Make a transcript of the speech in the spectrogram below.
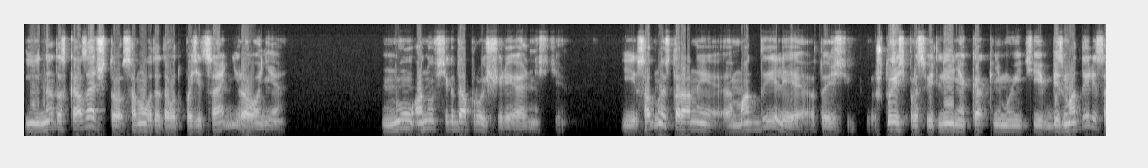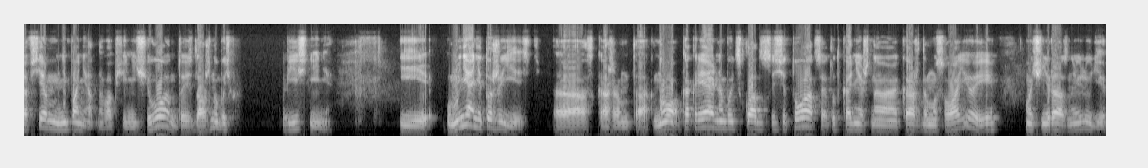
И надо сказать, что само вот это вот позиционирование, ну, оно всегда проще реальности. И с одной стороны, э, модели, то есть что есть просветление, как к нему идти, без модели совсем непонятно вообще ничего, то есть должно быть объяснение. И у меня они тоже есть, э, скажем так. Но как реально будет складываться ситуация, тут, конечно, каждому свое, и очень разные люди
